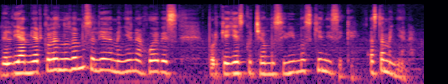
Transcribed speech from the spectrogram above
del día miércoles. Nos vemos el día de mañana jueves porque ya escuchamos y vimos quién dice qué. Hasta mañana.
